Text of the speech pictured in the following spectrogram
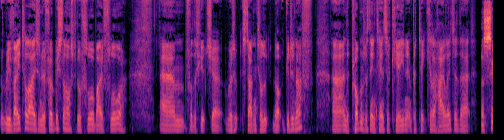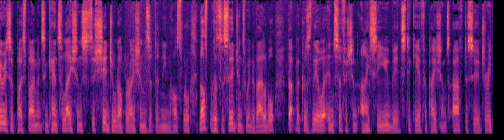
revitalise and refurbish the hospital floor by floor um, for the future was starting to look not good enough. Uh, and the problems with the intensive care unit in particular highlighted that. A series of postponements and cancellations to scheduled operations at Dunedin Hospital, not because the surgeons weren't available, but because there were insufficient ICU beds to care for patients after surgery.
